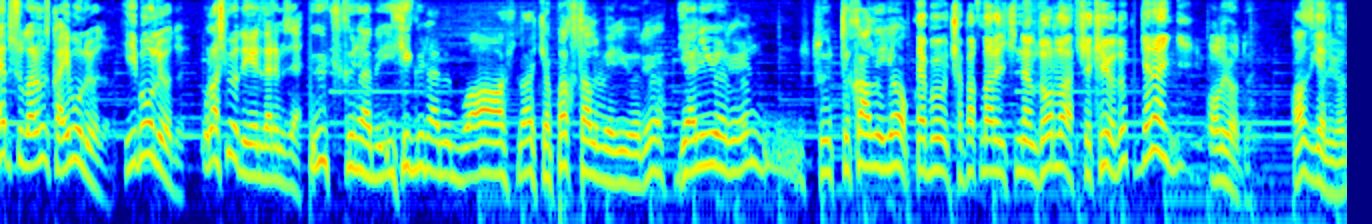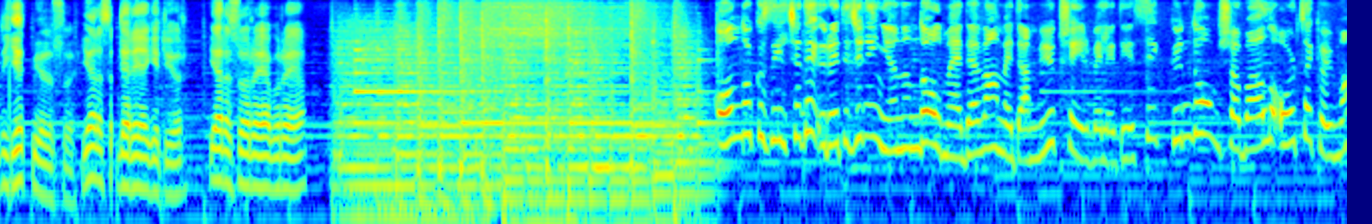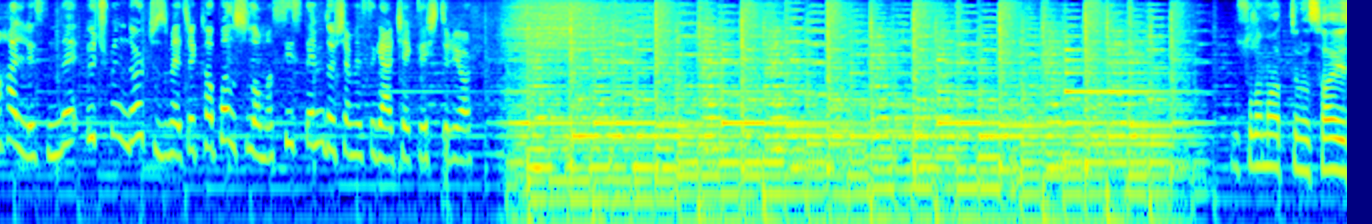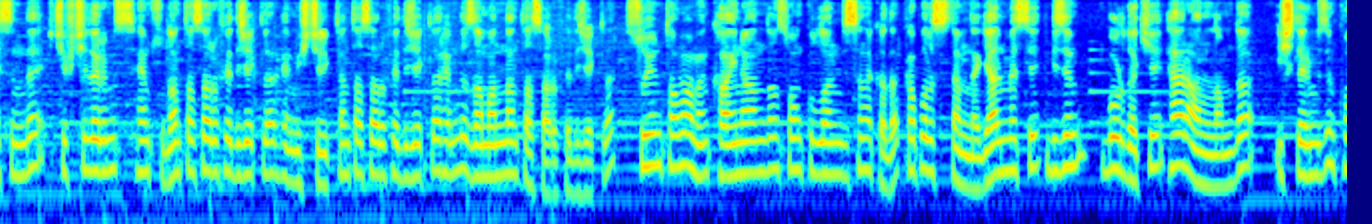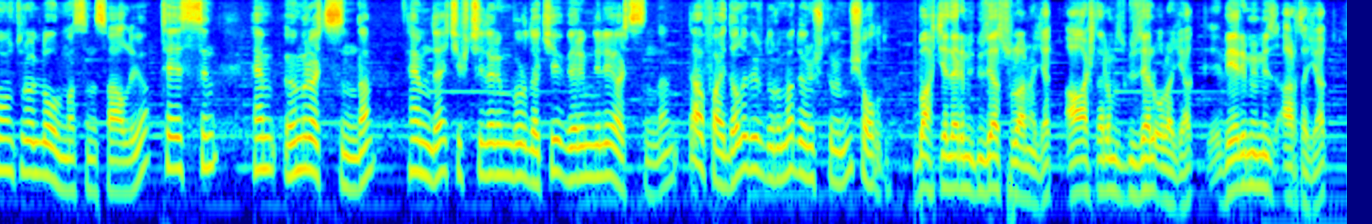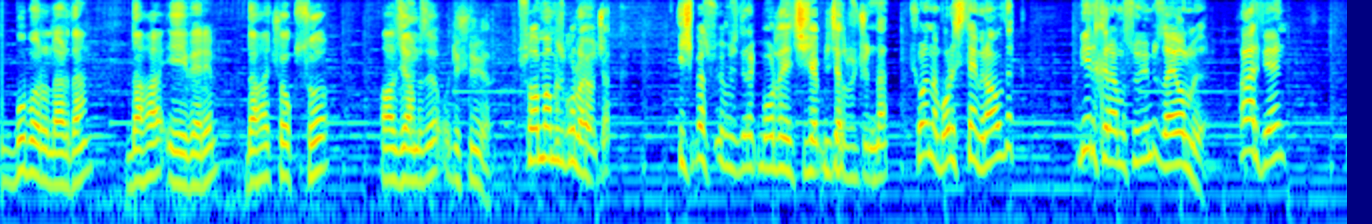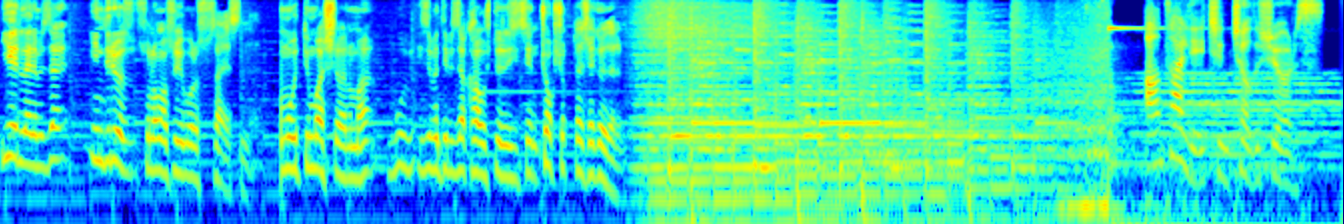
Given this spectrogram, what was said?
hep sularımız kayboluyordu. Hibe oluyordu. Ulaşmıyordu yerlerimize. Üç güne bir, iki güne bir bu ağaçlar çapak sal veriyor. Geliyorum su tıkalı yok. Bu çapakları içinden zorla çekiyorduk. Gene oluyordu. Az geliyordu, yetmiyordu su. Yarısı dereye gidiyor, yarısı oraya buraya. 19 ilçede üreticinin yanında olmaya devam eden Büyükşehir Belediyesi, Gündoğmuş'a bağlı Ortaköy mahallesinde 3400 metre kapalı sulama sistemi döşemesi gerçekleştiriyor. Bu sulama hattının sayesinde çiftçilerimiz hem sudan tasarruf edecekler, hem işçilikten tasarruf edecekler, hem de zamandan tasarruf edecekler. Suyun tamamen kaynağından son kullanıcısına kadar kapalı sistemle gelmesi bizim buradaki her anlamda işlerimizin kontrollü olmasını sağlıyor. Tesisin hem ömür açısından hem de çiftçilerin buradaki verimliliği açısından daha faydalı bir duruma dönüştürülmüş oldu. Bahçelerimiz güzel sulanacak, ağaçlarımız güzel olacak, verimimiz artacak. Bu borulardan daha iyi verim, daha çok su alacağımızı düşünüyorum. Sulamamız kolay olacak. İçme suyumuz direkt buradan yetişebileceğiz ucundan. Şu anda boru sistemini aldık. Bir gram suyumuz zayi olmuyor. Harfiyen yerlerimize indiriyoruz sulama suyu borusu sayesinde. Muhittin Başkanıma bu hizmeti bize kavuşturduğu için çok çok teşekkür ederim. Antalya için çalışıyoruz.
